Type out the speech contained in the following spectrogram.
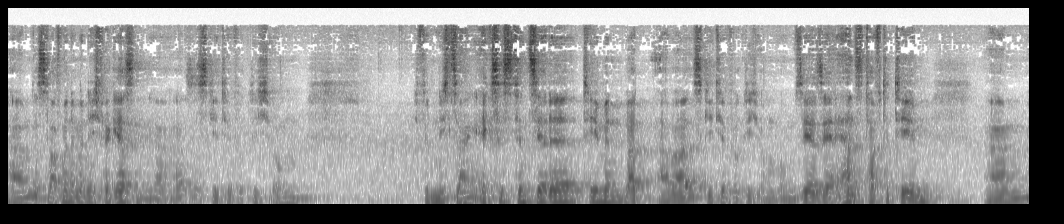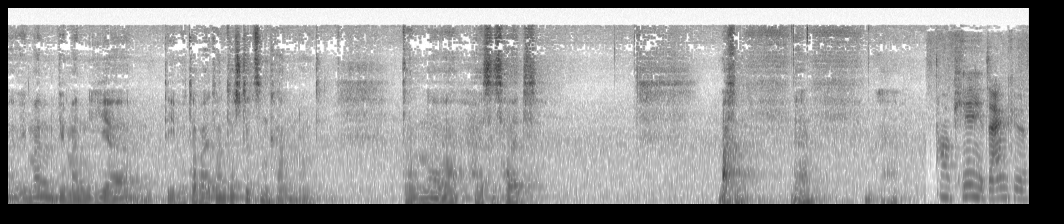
ähm, das darf man immer nicht vergessen. Ja. Also es geht hier wirklich um ich würde nicht sagen existenzielle Themen, aber es geht hier wirklich um, um sehr, sehr ernsthafte Themen, ähm, wie, man, wie man hier die Mitarbeiter unterstützen kann. Und dann äh, heißt es halt machen. Ja? Okay, danke.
